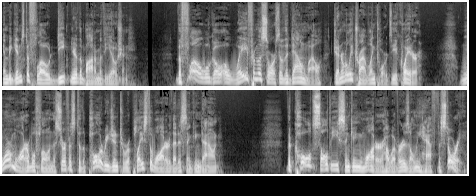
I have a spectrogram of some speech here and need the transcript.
and begins to flow deep near the bottom of the ocean. The flow will go away from the source of the downwell, generally traveling towards the equator. Warm water will flow on the surface to the polar region to replace the water that is sinking down. The cold, salty, sinking water, however, is only half the story.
